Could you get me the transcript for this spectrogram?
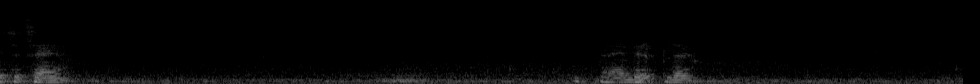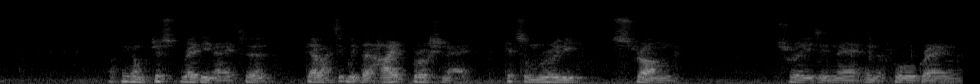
Because it's um, brown, bit of blue. I think I'm just ready now to go at it with the hake brush now. Get some really strong trees in there in the foreground.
